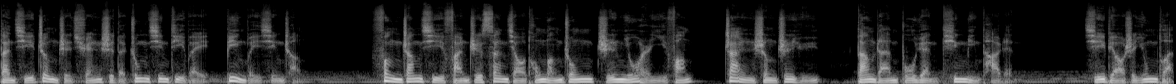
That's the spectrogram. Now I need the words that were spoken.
但其政治权势的中心地位并未形成。奉张系反之三角同盟中执牛耳一方，战胜之余。当然不愿听命他人，其表示拥断，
